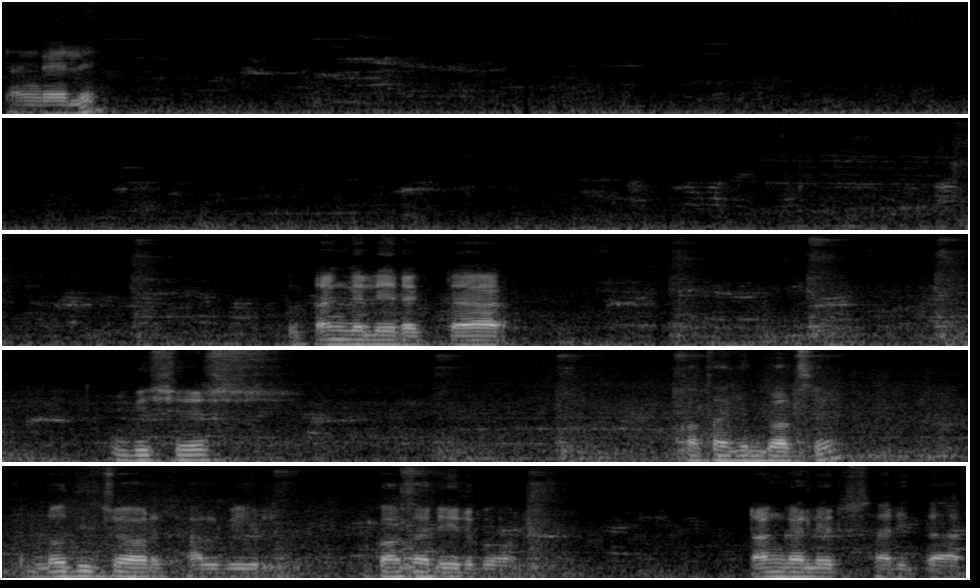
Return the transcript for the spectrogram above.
টাঙ্গাইলে। টাঙ্গাইলের একটা বিশেষ কথা কিন্তু আছে। নদীচর খালবিল, গজারির বন, টাঙ্গাইলের সারিতার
